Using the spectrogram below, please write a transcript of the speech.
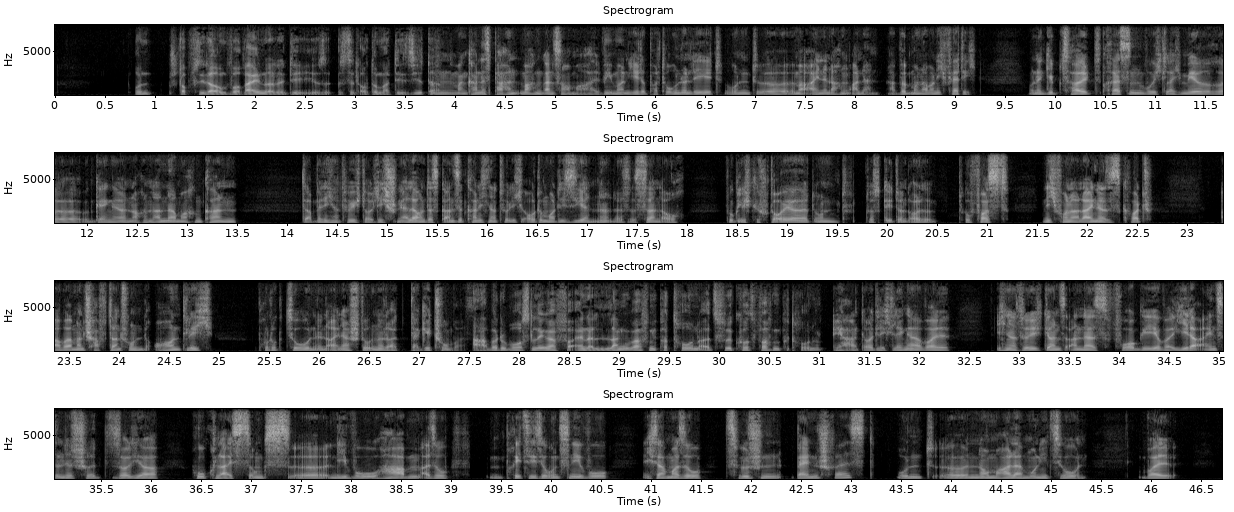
und stopfst sie da irgendwo rein oder die, ist das automatisiert dann? Man kann es per Hand machen, ganz normal, wie man jede Patrone lädt und äh, immer eine nach dem anderen. Da wird man aber nicht fertig. Und dann gibt es halt Pressen, wo ich gleich mehrere Gänge nacheinander machen kann. Da bin ich natürlich deutlich schneller und das Ganze kann ich natürlich automatisieren. Ne? Das ist dann auch wirklich gesteuert und das geht dann also so fast nicht von alleine, das ist Quatsch. Aber man schafft dann schon ordentlich Produktion in einer Stunde, da, da geht schon was. Aber du brauchst länger für eine Langwaffenpatrone als für eine Kurzwaffenpatrone? Ja, deutlich länger, weil ich natürlich ganz anders vorgehe, weil jeder einzelne Schritt soll ja Hochleistungsniveau äh, haben, also Präzisionsniveau, ich sag mal so, zwischen Benchrest und äh, normaler Munition. Weil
